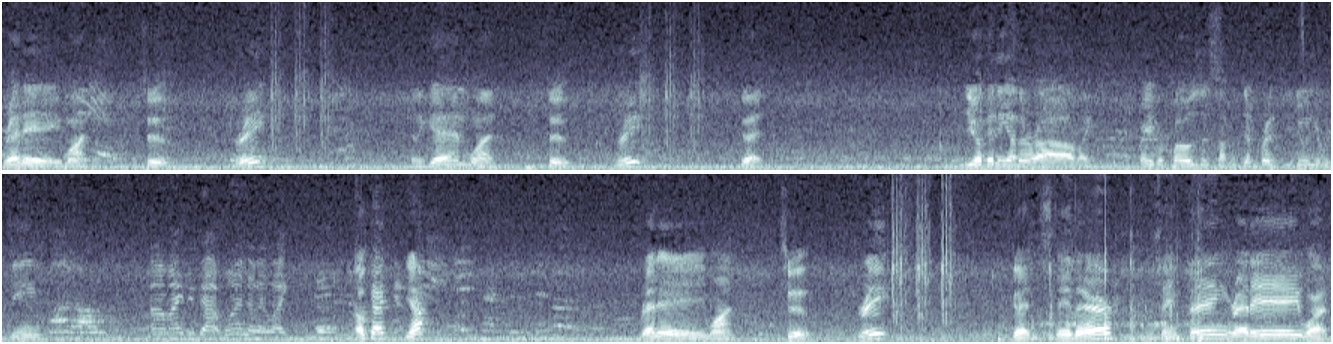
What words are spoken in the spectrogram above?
Ready? One, two, three. And again, one, two, three. Good. Do you have any other uh, like favorite poses? Something different you do in your routine? Um, I do that one that I like. Okay. Yeah. Ready? One, two, three. Good. Stay there. Same thing. Ready? One,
